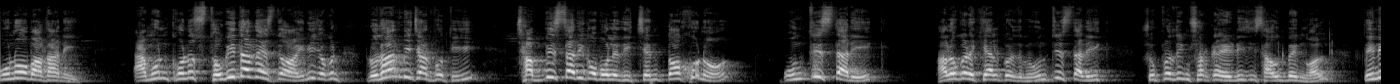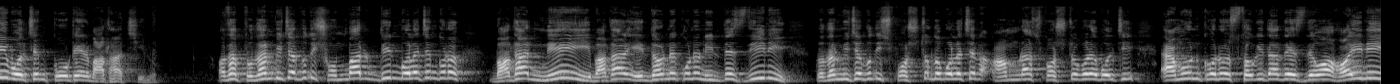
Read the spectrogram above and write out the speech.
কোনো বাধা নেই। এমন কোনো স্থগিতাদেশ দেওয়া হয়নি যখন প্রধান বিচারপতি ছাব্বিশ তারিখও বলে দিচ্ছেন, তখনও উনত্রিশ তারিখ, ভালো করে খেয়াল করে দেখুন, উনত্রিশ তারিখ সুপ্রতিম সরকার এডিজি সাউথ বেঙ্গল, তিনি বলছেন কোর্টের বাধা ছিল। অর্থাৎ প্রধান বিচারপতি সোমবার দিন বলেছেন কোনো বাধা নেই, বাধা এই ধরনের কোনো নির্দেশ দিইনি। প্রধান বিচারপতি স্পষ্টত বলেছেন, আমরা স্পষ্ট করে বলছি, এমন কোনো স্থগিতাদেশ দেওয়া হয়নি।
